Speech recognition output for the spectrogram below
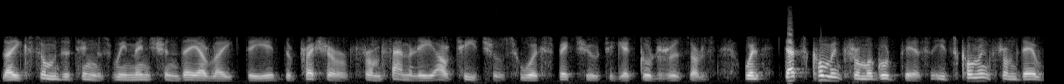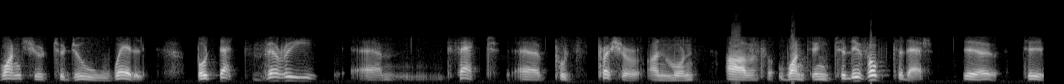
Like some of the things we mentioned there, like the the pressure from family or teachers who expect you to get good results. Well, that's coming from a good place. It's coming from they want you to do well, but that very um, fact uh, puts pressure on one of wanting to live up to that, uh, to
